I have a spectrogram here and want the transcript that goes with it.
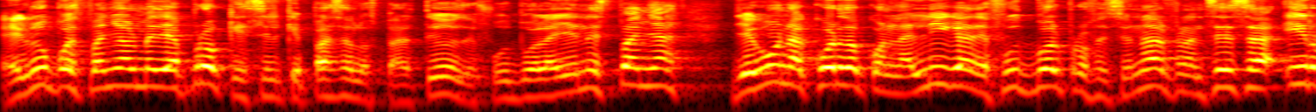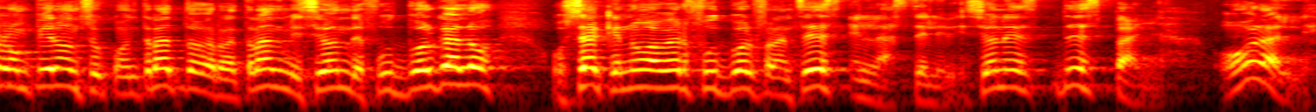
El grupo español MediaPro, que es el que pasa los partidos de fútbol allá en España, llegó a un acuerdo con la Liga de Fútbol Profesional Francesa y rompieron su contrato de retransmisión de fútbol galo, o sea que no va a haber fútbol francés en las televisiones de España. Órale.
